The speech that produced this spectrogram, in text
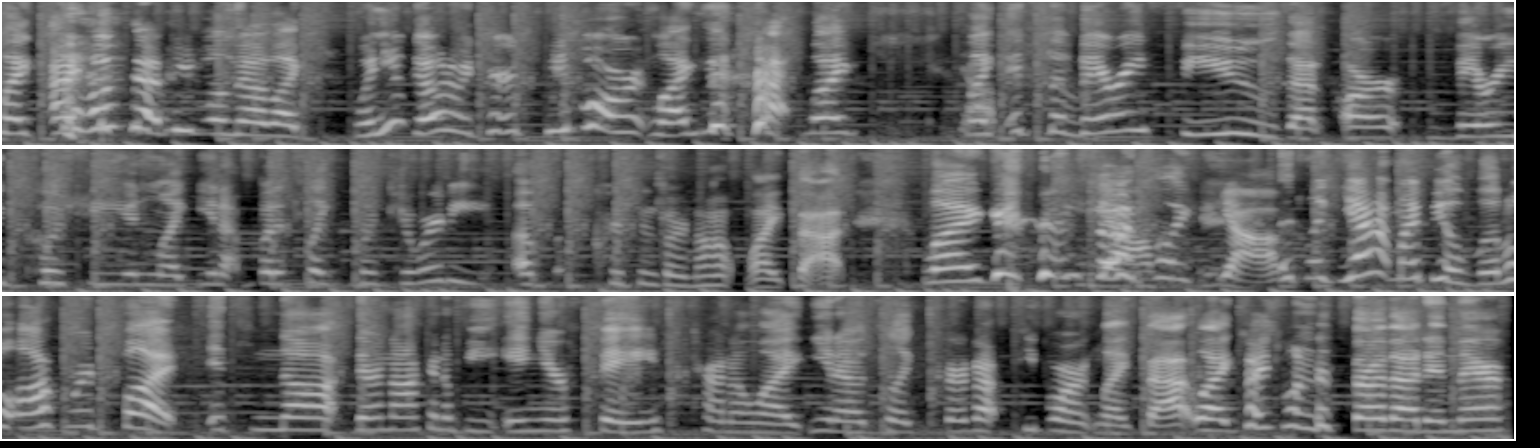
like i hope that people know like when you go to a church people aren't like that. Like Yeah. like it's the very few that are very pushy and like you know but it's like majority of christians are not like that like so Yeah. it's like yeah. it's like yeah it might be a little awkward but it's not they're not going to be in your face trying to like you know it's like they're not people aren't like that like so i just wanted to throw that in there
